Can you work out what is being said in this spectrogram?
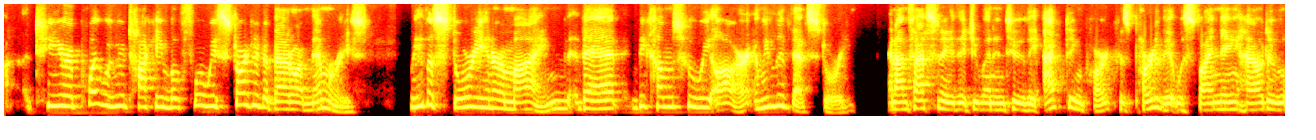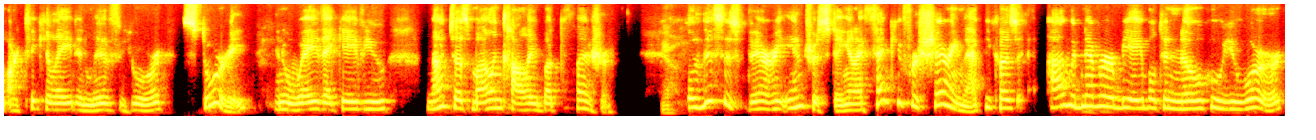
Uh, to your point, we were talking before we started about our memories. We have a story in our mind that becomes who we are, and we live that story. And I'm fascinated that you went into the acting part because part of it was finding how to articulate and live your story in a way that gave you not just melancholy, but pleasure. Yeah. So this is very interesting. And I thank you for sharing that because I would never be able to know who you were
